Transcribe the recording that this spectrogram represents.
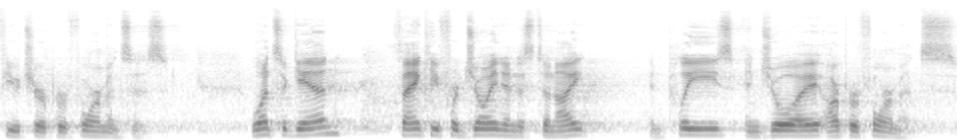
future performances. Once again, thank you for joining us tonight, and please enjoy our performance.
